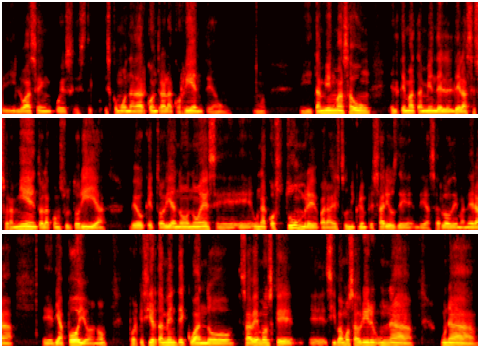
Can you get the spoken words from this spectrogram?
y lo hacen pues, este, es como nadar contra la corriente aún, ¿no? Y también más aún el tema también del, del asesoramiento, la consultoría, veo que todavía no, no es eh, eh, una costumbre para estos microempresarios de, de hacerlo de manera eh, de apoyo, ¿no? Porque ciertamente cuando sabemos que si vamos a abrir una, una,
